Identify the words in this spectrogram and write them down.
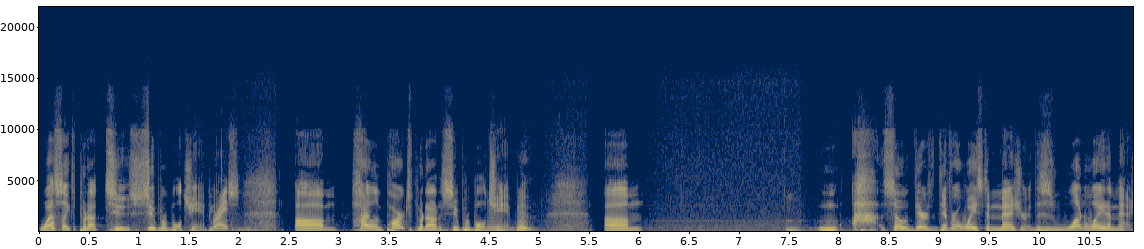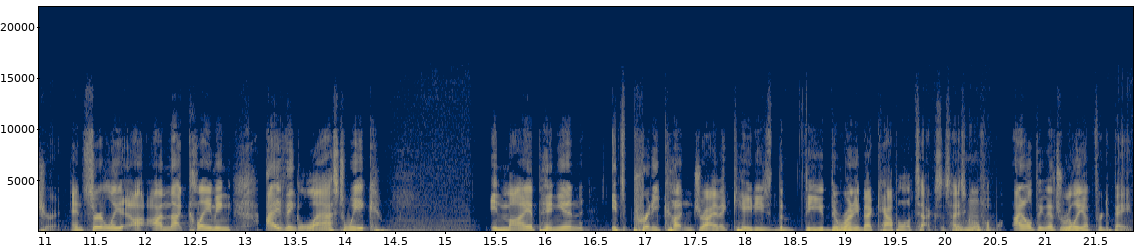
Westlake's put out two Super Bowl champions. Right. Um, Highland Park's put out a Super Bowl Mm-hmm. champion. Um, so there's different ways to measure it. This is one way to measure it, and certainly I'm not claiming. I think last week, in my opinion, it's pretty cut and dry that Katy's the the, the running back capital of Texas high school mm-hmm. football. I don't think that's really up for debate.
